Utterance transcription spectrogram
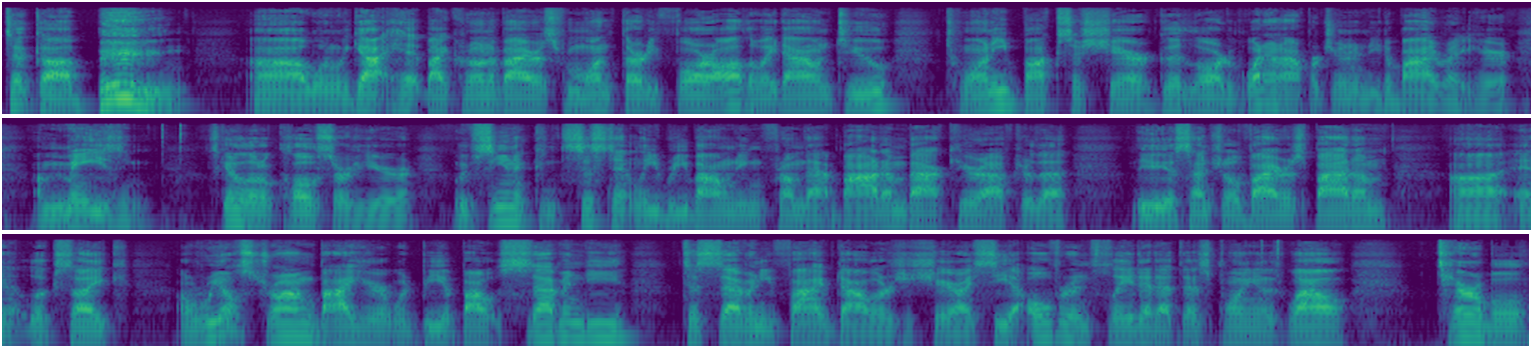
took a beating uh, when we got hit by coronavirus from 134 all the way down to 20 bucks a share. Good lord, what an opportunity to buy right here. Amazing. Let's get a little closer here. We've seen it consistently rebounding from that bottom back here after the, the essential virus bottom. Uh, and it looks like a real strong buy here would be about 70 to $75 a share. I see it overinflated at this point as well. Terrible,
